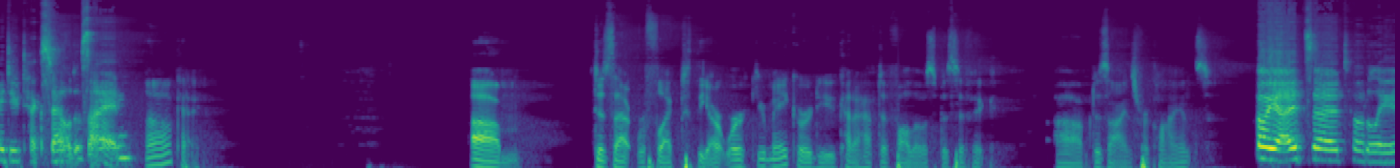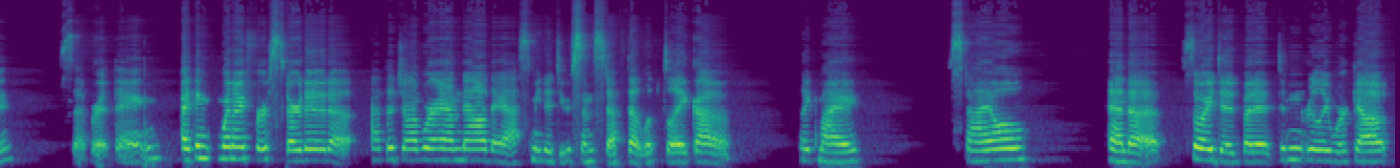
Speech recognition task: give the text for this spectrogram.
I do textile design. Oh, okay. Um, does that reflect the artwork you make, or do you kind of have to follow specific uh, designs for clients? Oh yeah, it's a totally separate thing. I think when I first started uh, at the job where I am now, they asked me to do some stuff that looked like uh, like my style, and uh, so I did, but it didn't really work out.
